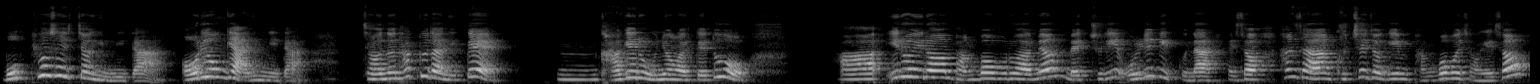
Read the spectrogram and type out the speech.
목표 설정입니다. 어려운 게 아닙니다. 저는 학교 다닐 때 음, 가게를 운영할 때도 아, 이러이러한 방법으로 하면 매출이 올리겠구나 해서 항상 구체적인 방법을 정해서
